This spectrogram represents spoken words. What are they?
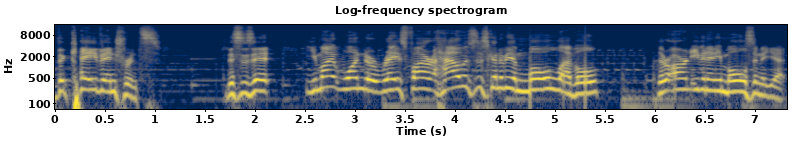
The cave entrance. This is it. You might wonder, Raysfire, how is this gonna be a mole level? There aren't even any moles in it yet.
